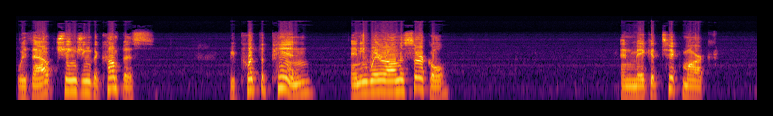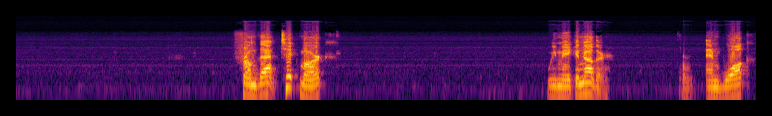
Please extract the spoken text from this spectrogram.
without changing the compass, we put the pin anywhere on the circle and make a tick mark. From that tick mark, we make another and walk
